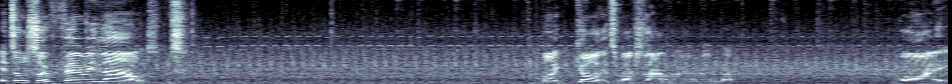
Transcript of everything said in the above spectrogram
It's also very loud. My god, it's much louder than I remember. Why?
